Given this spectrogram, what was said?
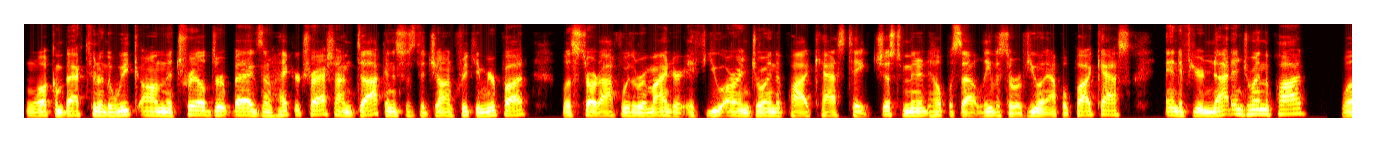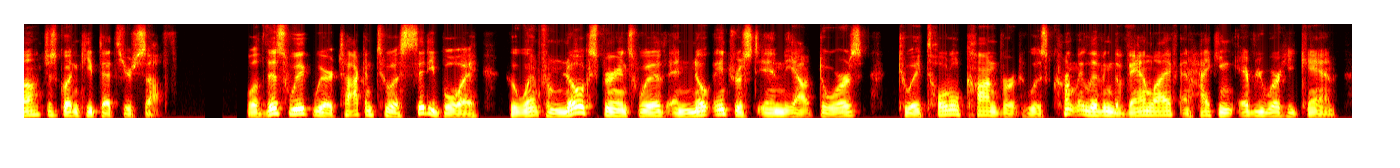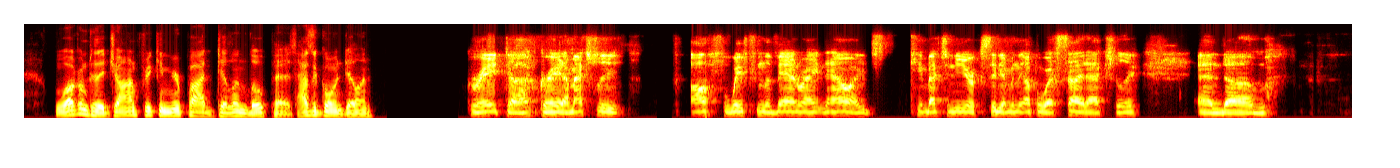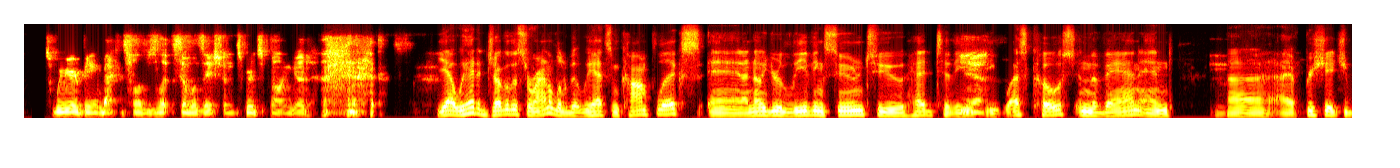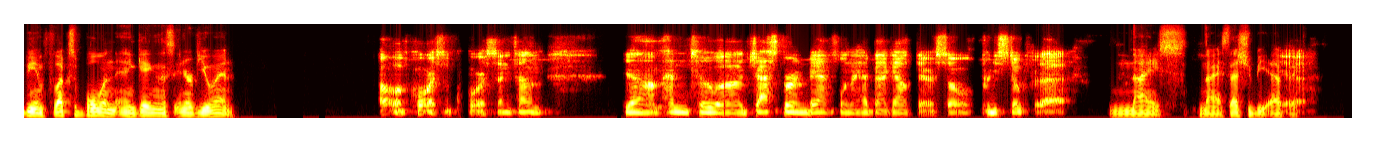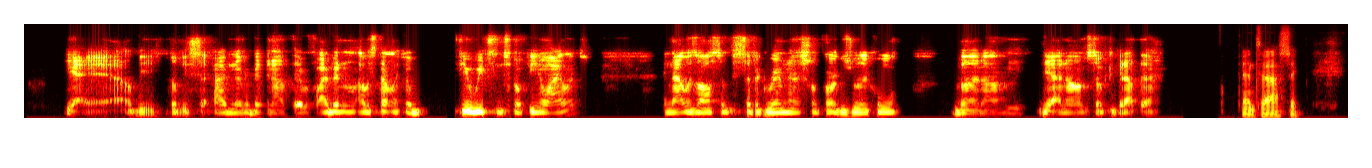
Welcome back to another week on the Trail dirt bags, and Hiker Trash. I'm Doc, and this is the John Freaking Muir Pod. Let's start off with a reminder. If you are enjoying the podcast, take just a minute to help us out. Leave us a review on Apple Podcasts. And if you're not enjoying the pod, well, just go ahead and keep that to yourself. Well, this week we are talking to a city boy who went from no experience with and no interest in the outdoors to a total convert who is currently living the van life and hiking everywhere he can. Welcome to the John Freaking Muir Pod, Dylan Lopez. How's it going, Dylan? Great, uh, great. I'm actually off away from the van right now. I just came back to New York City. I'm in the Upper West Side actually, and um, it's weird being back in civilization. It's weird smelling good. yeah, we had to juggle this around a little bit. We had some conflicts, and I know you're leaving soon to head to the, yeah. the West Coast in the van, and mm. uh, I appreciate you being flexible and, and getting this interview in. Oh, of course, of course, anytime. Yeah, I'm heading to uh, Jasper and Banff when I head back out there, so pretty stoked for that. Nice, nice. That should be epic. Yeah, yeah, yeah. It'll be I'll be sick. I've never been out there before. I've been I was spent like a few weeks in Tofino Island, and that was awesome. Pacific Rim National Park was really cool. But um, yeah, no, I'm stoked to get out there. Fantastic.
